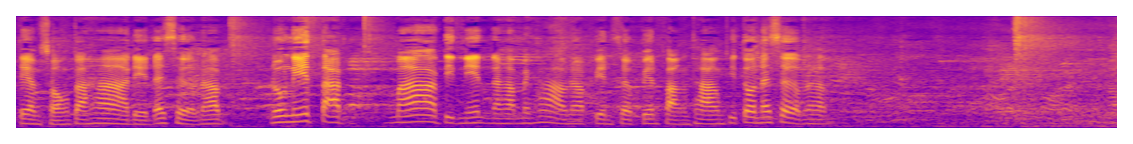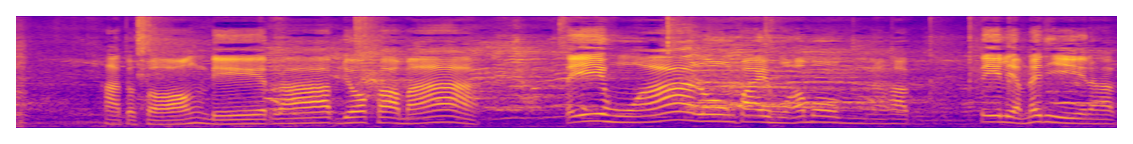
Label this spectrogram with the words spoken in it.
เต็ม2ต่อ5เดชได้เสิร์ฟนะครับ ลูกนี้ตัดมาติดเน็ตนะครับไม่เข้านะครับเปลี่ยนเสิร์ฟเป็นฝั่งทางพี่ต้นได้เสิร์ฟนะครับ5ต่อ2เดชรับยกเข้ามา ตีหัวลงไปหัวมุมนะครับ ตีเหลี่ยมได้ทีนะครับ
